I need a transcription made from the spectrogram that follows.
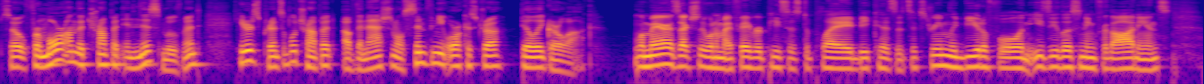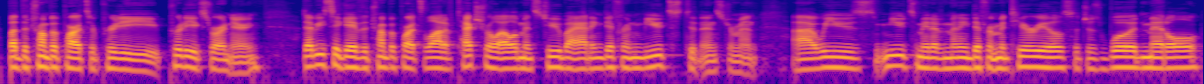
So, for more on the trumpet in this movement, here's principal trumpet of the National Symphony Orchestra, Billy Gerlach. La Mer is actually one of my favorite pieces to play because it's extremely beautiful and easy listening for the audience, but the trumpet parts are pretty pretty extraordinary. Debussy gave the trumpet parts a lot of textural elements too by adding different mutes to the instrument. Uh, we use mutes made of many different materials, such as wood, metal,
